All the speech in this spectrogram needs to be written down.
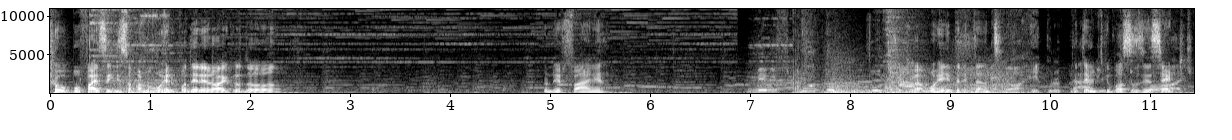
Que eu bufar isso aqui só pra não morrer do poder heróico do... Do Nefaria. Meu escudo! Isso aqui vai morrer, entretanto. Recrutar Não tem muito que eu possa fazer, certo?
